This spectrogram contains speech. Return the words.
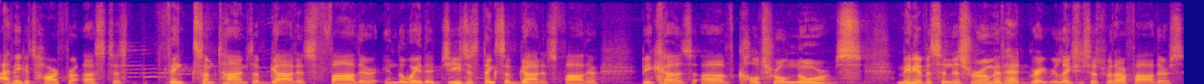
I think it's hard for us to think sometimes of God as Father in the way that Jesus thinks of God as Father because of cultural norms. Many of us in this room have had great relationships with our fathers.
